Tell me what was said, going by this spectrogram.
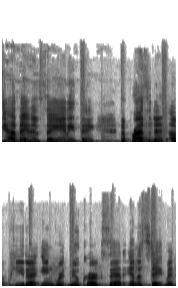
yeah, they didn't say anything. The president of PETA, Ingrid Newkirk, said in a statement,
